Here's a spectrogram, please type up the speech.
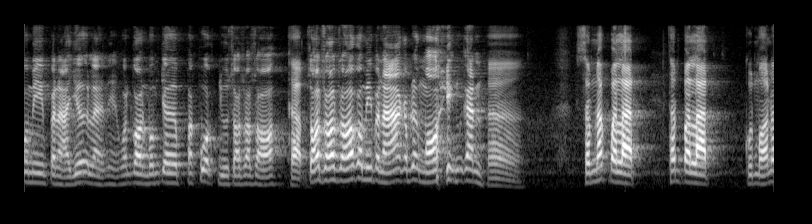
มันมีปัญหาเยอะเลยเนี่ยวันก่อนผมเจอพักพวกอยู่สสสครับสสสก็มีปัญหากับเรื่องหมออีกเหมือนกันอ่าสำนักปลัดท่านปลัด คุณหมอน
